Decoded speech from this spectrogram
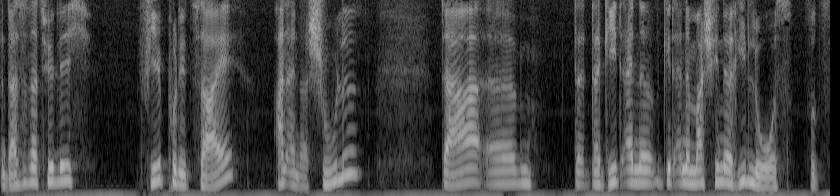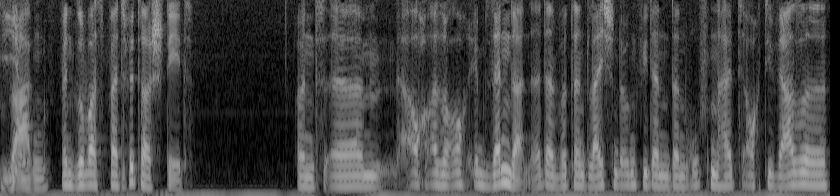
Und das ist natürlich viel Polizei an einer Schule. Da, ähm, da, da geht, eine, geht eine Maschinerie los, sozusagen, wenn sowas bei Twitter steht. Und ähm, auch, also auch im Sender, ne? Da wird dann gleich schon irgendwie, dann, dann rufen halt auch diverse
